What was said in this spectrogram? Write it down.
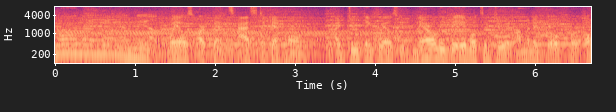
원어민이 않네요. Wales are fantastic at home. I do think Wales would narrowly be able to do it. I'm going to go for a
